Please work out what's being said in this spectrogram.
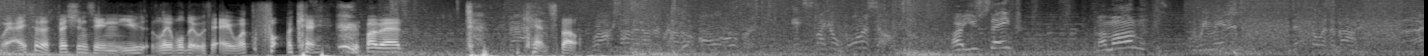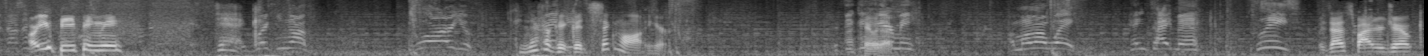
Wait, I said efficiency and you labeled it with A. What the fuck? Okay, my bad. I can't spell. Roxxon and Underground are all over. It's like a war zone. Are you safe? My mom? We made it. Are you beeping me? Dick. Breaking up. Where are you? You can never get good signal out here. If you Okay, can hear whatever. me, I'm on my way. Hang tight, man. Please. Was that a spider joke?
